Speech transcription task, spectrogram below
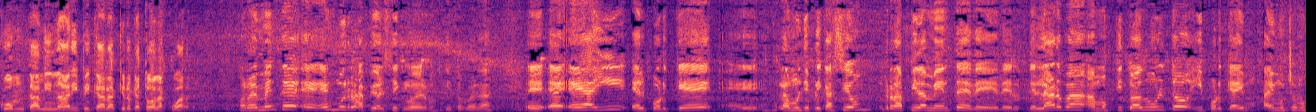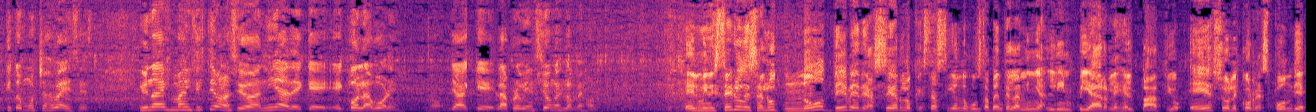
contaminar y picar creo que a toda la cuadra? Realmente eh, es muy rápido el ciclo del mosquito, ¿verdad? es ahí el porqué, la multiplicación rápidamente de, larva a mosquito adulto y porque hay, hay muchos mosquitos muchas veces. Y una vez más insistimos a la ciudadanía de que colaboren ya que la prevención es lo mejor. El Ministerio de Salud no debe de hacer lo que está haciendo justamente la niña, limpiarles el patio. Eso le corresponde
